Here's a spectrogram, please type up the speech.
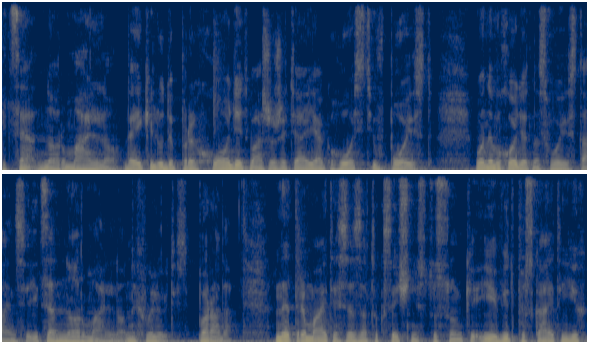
І це нормально. Деякі люди приходять в ваше життя як гості в поїзд. Вони виходять на свої станції, і це нормально. Не хвилюйтесь. Порада. Не тримайтеся за токсичні стосунки і відпускайте їх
